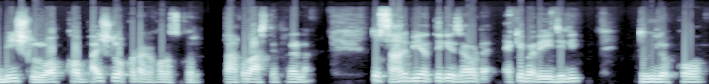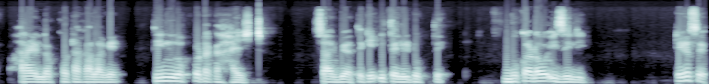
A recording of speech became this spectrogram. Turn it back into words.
বিশ লক্ষ, বাইশ লক্ষ টাকা খরচ করে। তারপর আসতে পারে না। তো সার্বিয়া থেকে যাওয়াটা একেবারে ইজিলি দুই লক্ষ, আড়াই লক্ষ টাকা লাগে, তিন লক্ষ টাকা হাইস্ট সার্বিয়া থেকে ইতালি ঢুকতে। ঢোকাটাও ইজিলি ঠিক আছে?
